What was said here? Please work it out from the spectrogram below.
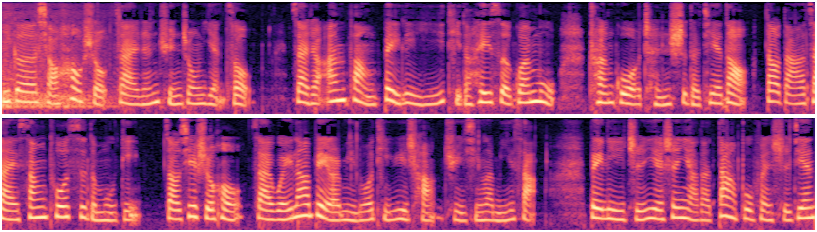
一个小号手在人群中演奏，载着安放贝利遗体的黑色棺木，穿过城市的街道，到达在桑托斯的墓地。早些时候，在维拉贝尔米罗体育场举行了弥撒。贝利职业生涯的大部分时间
